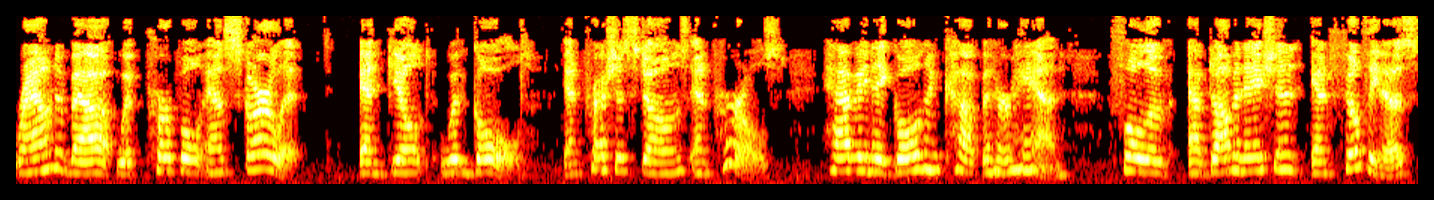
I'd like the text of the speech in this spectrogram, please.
round about with purple and scarlet, and gilt with gold, and precious stones and pearls, having a golden cup in her hand, full of abomination and filthiness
